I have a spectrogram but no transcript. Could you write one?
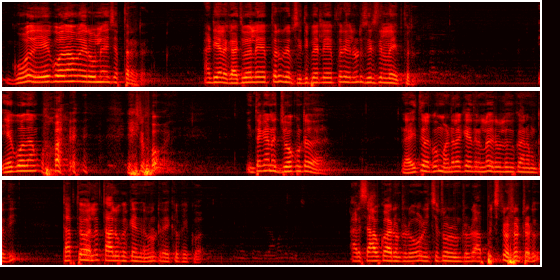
గో ఏ గోదాంలో ఎరువులు అని చెప్తారట. అంటే ఇలా గజ్వేల్లో చెప్తారు రేపు సిద్దిపేటలో చెప్తారు ఎల్లుండి సిరిసిల్లలో చెప్తారు. ఏ గోదాం పోవాలి? ఎటు పోవాలి? ఇంతకన్నా జోక్ ఉంటుందా? రైతులకు మండల కేంద్రంలో ఎరువుల దుకాణం ఉంటుంది. తప్పితే వాళ్ళ తాలూకా కేంద్రంలో ఉంటుంది ఎక్కువ ఎక్కువ. అక్కడ సావుకారు ఉంటాడు ఇచ్చేటోడు ఉంటాడు అప్పించేటోడు ఉంటాడు.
